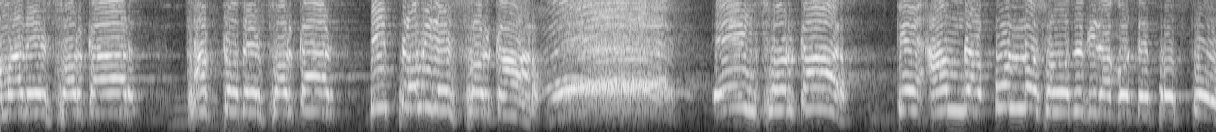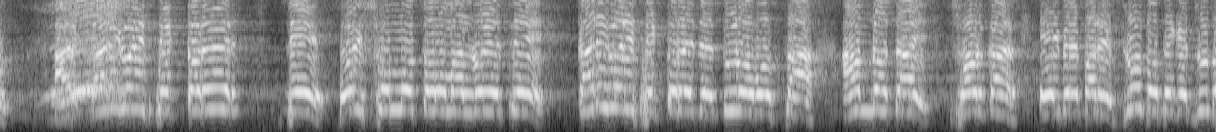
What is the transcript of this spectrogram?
আমাদের সরকার ছাত্রদের সরকার বিপ্লবীদের সরকার। এই সরকার কে আমরা পূর্ণ সহযোগিতা করতে প্রস্তুত। আর কারিগরি সেক্টরের যে বৈষম্য চলমান রয়েছে, কারিগরি সেক্টরের যে দুরবস্থা, আমরা চাই সরকার এই ব্যাপারে দ্রুত থেকে দ্রুত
